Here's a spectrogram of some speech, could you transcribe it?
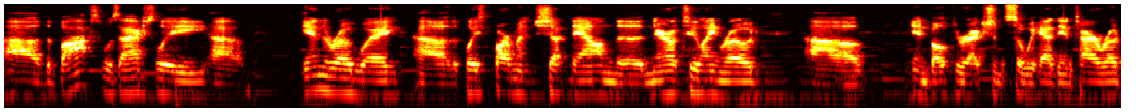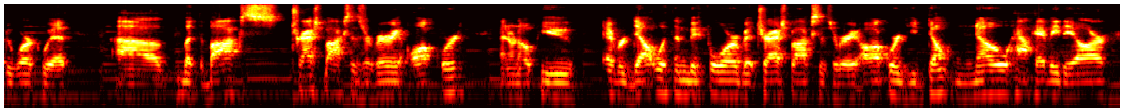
uh, the box was actually uh, in the roadway. Uh, the police department shut down the narrow two lane road uh, in both directions, so we had the entire road to work with. Uh, but the box, trash boxes are very awkward. I don't know if you've ever dealt with them before, but trash boxes are very awkward. You don't know how heavy they are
